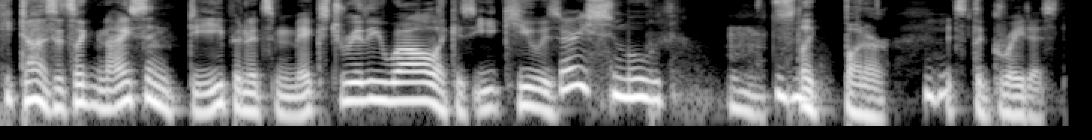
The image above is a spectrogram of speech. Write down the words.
He does. It's like nice and deep, and it's mixed really well. Like his EQ is Very smooth. Mm, it's Mhm. like butter. Mhm. It's the greatest.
